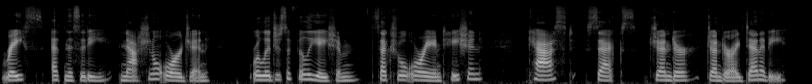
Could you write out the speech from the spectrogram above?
race, ethnicity, national origin, religious affiliation, sexual orientation, caste, sex, gender, gender identity,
